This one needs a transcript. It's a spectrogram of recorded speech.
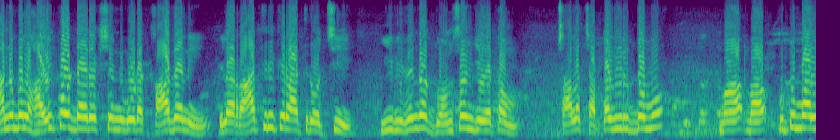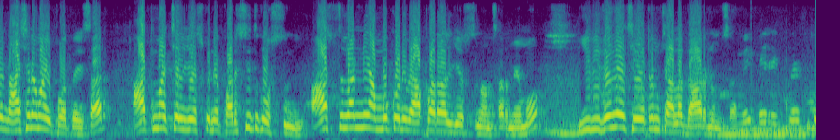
honourable high court direction కూడా కాదని ఇలా రాత్రికి రాత్రి వచ్చి ఈ విధంగా ధ్వంసం చేయటం చాలా చట్టవిరుద్ధము. మా మా కుటుంబాలు నాశనం అయిపోతాయి సార్. ఆత్మహత్యలు చేసుకునే పరిస్థితికి వస్తుంది. ఆస్తులన్నీ అమ్ముకొని వ్యాపారాలు చేస్తున్నాం సార్ మేము. ఈ విధంగా చేయటం చాలా దారుణం సార్. రిక్వెస్ట్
